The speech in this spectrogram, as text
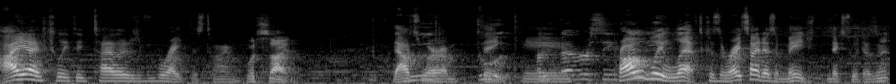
I actually think Tyler's right this time. Which side? That's Dude, where I'm dude, Have you thinking. ever seen Probably any- left because the right side has a mage next to it, doesn't it?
